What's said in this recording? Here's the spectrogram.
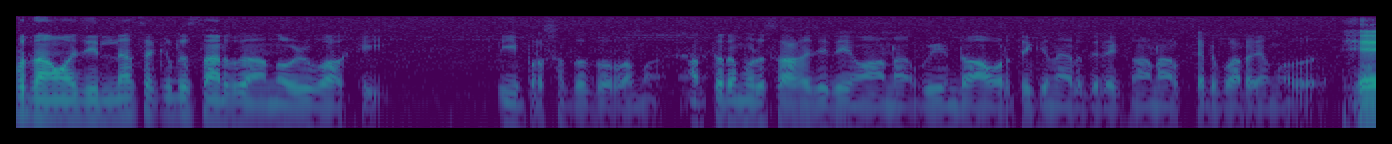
അപ്പോൾ ജില്ലാ സെക്രട്ടറി സ്ഥാനത്ത് നിന്ന് ഒഴിവാക്കി ഈ പ്രശ്നത്തെ തുടർന്ന്. അത്തരമൊരു സാഹചര്യമാണ് വീണ്ടും ആവർത്തിക്കുന്ന തരത്തിലേക്കാണ് ആൾക്കാർ പറയുന്നത്. ഏ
